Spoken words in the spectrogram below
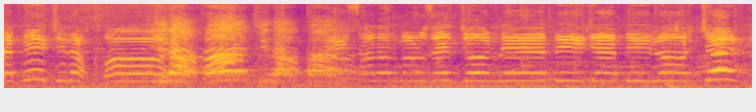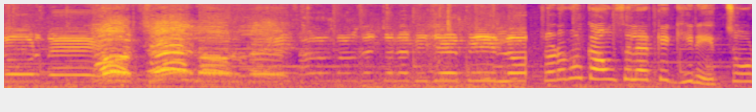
বিজেপি জিন্দাবাদ। জিন্দাবাদ জিন্দাবাদ। এই সাধারণ মানুষের জন্য বিজেপি লড়ছে লড়বে। লড়ছে লড়বে। এই সাধারণ মানুষের জন্য বিজেপি লড়বে তৃণমূল কাউন্সিলরকে ঘিরে চোর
